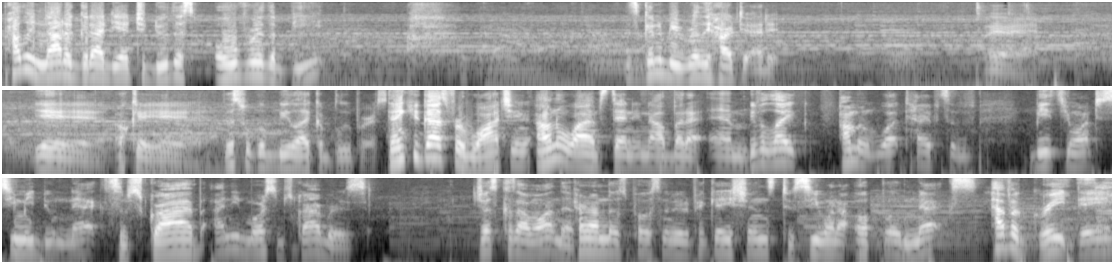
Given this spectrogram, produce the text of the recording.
Probably not a good idea to do this over the beat. It's gonna be really hard to edit. Oh, yeah, yeah, yeah. Okay, yeah, yeah. This will be like a bloopers. Thank you guys for watching. I don't know why I'm standing now, but I am. Leave a like, comment what types of beats you want to see me do next. Subscribe. I need more subscribers just because I want them. Turn on those post notifications to see when I upload next. Have a great day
